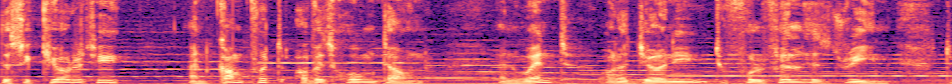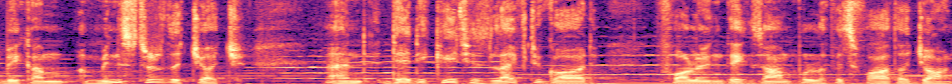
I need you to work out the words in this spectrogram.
the security and comfort of his hometown and went on a journey to fulfill his dream to become a minister of the church and dedicate his life to God following the example of his father John.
